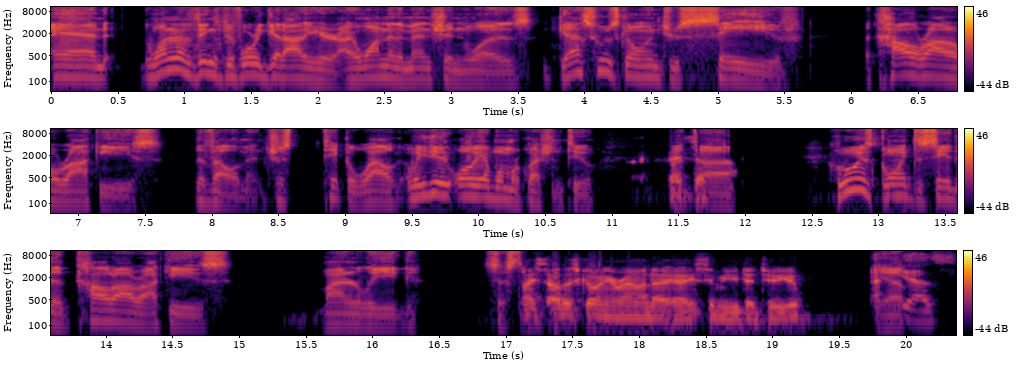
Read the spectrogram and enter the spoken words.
And one of the things before we get out of here, I wanted to mention was guess who's going to save the Colorado Rockies development? Just take a while. We did. Well, we have one more question too, but uh, who is going to save the Colorado Rockies minor league system? I saw this going around. I, I assume you did too. You? Yep. Yes.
